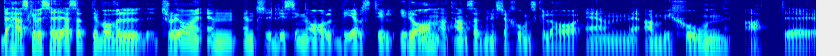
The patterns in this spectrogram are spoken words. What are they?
det här ska väl sägas att det var väl, tror jag, en, en tydlig signal dels till Iran att hans administration skulle ha en ambition att eh,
